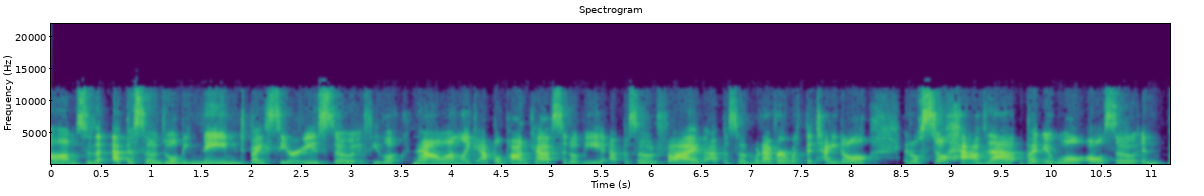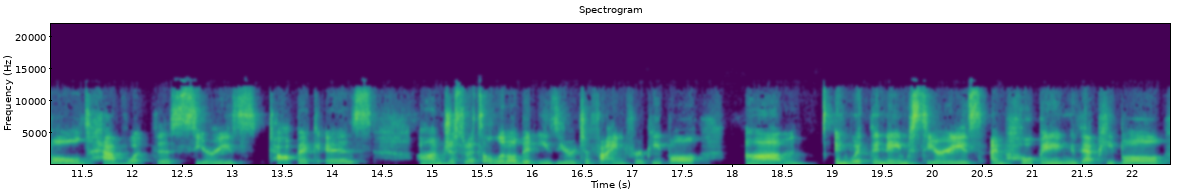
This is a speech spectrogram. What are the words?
Um, so the episodes will be named by series. So if you look now on like Apple Podcasts, it'll be episode five, episode whatever with the title. It'll still have that, but it will also in bold have what this series topic is, um, just so it's a little bit easier to find for people. Um, and with the named series, I'm hoping that people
